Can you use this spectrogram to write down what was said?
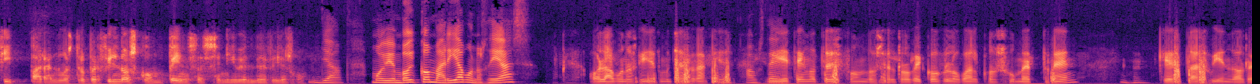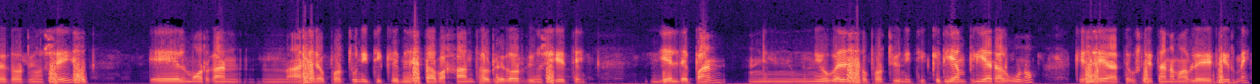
si para nuestro perfil nos compensa ese nivel de riesgo. Ya, muy bien. Voy con María. Buenos días. Hola, buenos días, muchas gracias. Y tengo tres fondos, el Robeco Global Consumer Trend, que está subiendo alrededor de un 6, el Morgan Asia Opportunity, que me está bajando alrededor de un 7, y el de PAN, New Wells Opportunity. Quería ampliar alguno, que sea usted tan amable de decirme,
